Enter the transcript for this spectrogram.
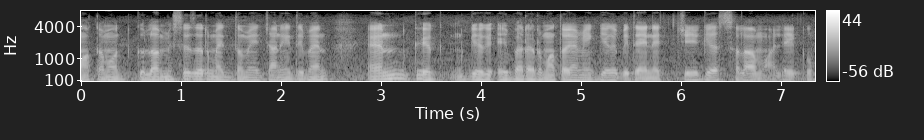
মতামতগুলো মেসেজের মাধ্যমে জানিয়ে দেবেন। এন গে গে এইবারের মতোই আমি গে বিদায় নিচ্ছি। গে আসসালামু আলাইকুম।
